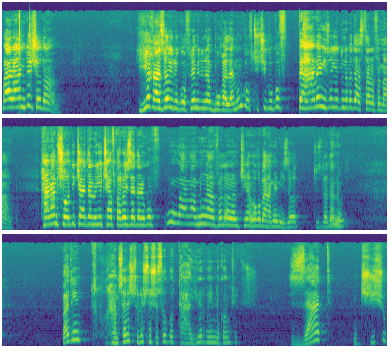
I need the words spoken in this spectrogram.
برنده شدم. یه غذایی رو گفت نمی‌دونم بوغلمون گفت چی چی گفت به همه میزا یه دونه بده از طرف من. همم هم شادی کردن و یه کف براش زدن و گفت او ممنونم فلانم چی هم آقا به همه میزا چیز دادن و بعد این همسرش جلوش نشسته و با تحیر به این نگاه می‌کرد. زد؟ چی شد؟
